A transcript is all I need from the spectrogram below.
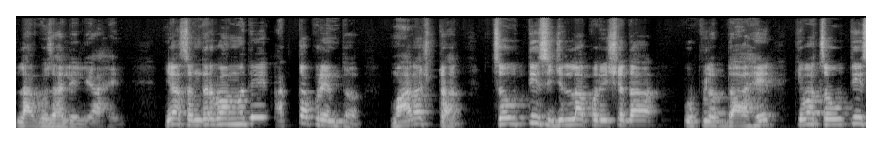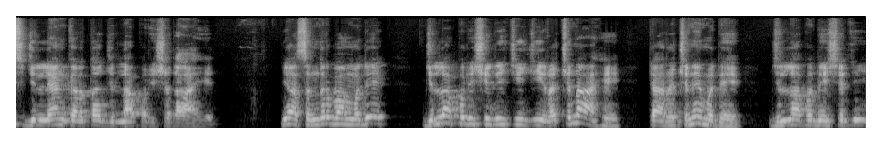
लागू झालेली आहे. या संदर्भामध्ये आतापर्यंत महाराष्ट्रात चौतीस जिल्हा परिषदा उपलब्ध आहेत किंवा चौतीस जिल्ह्यांकरता जिल्हा परिषदा आहेत. या संदर्भामध्ये जिल्हा परिषदेची जी रचना आहे त्या रचनेमध्ये जिल्हा परिषदेची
